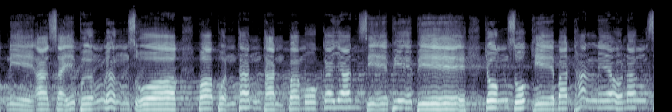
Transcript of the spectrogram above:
กนี่อาศัยเพิงเรื่องสวกเพราะผลท่านท่านประมุกยันสีพี่พีจงสุขขีบัดท่านแล้วนั่งส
